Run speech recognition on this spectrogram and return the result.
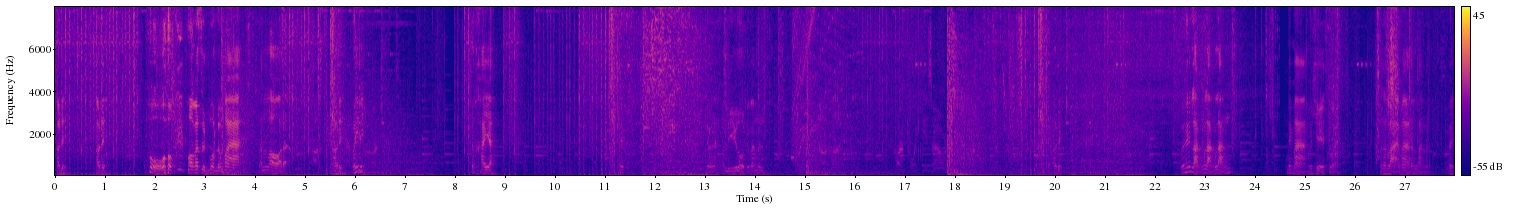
เอาดิเอาดิโอ้โหพอกระสุนหมดแล้วมาตลอดอะเอาดิเฮ้ยเฮ้ยแล้วใครอะเฮ้ยเดี๋ยวนะขอรีโหลดกันแป๊บนึง เอาดิ เฮ้ยหลังหลังหลัง ไม่มา โอเคสวยอันตรายมากด้านหลังอะเฮ้ย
